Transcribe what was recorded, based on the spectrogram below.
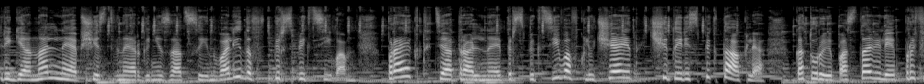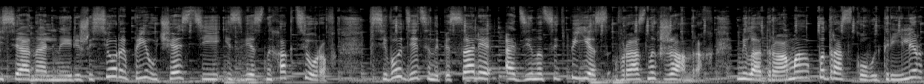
региональной общественной организации инвалидов «Перспектива». Проект «Театральная перспектива» включает четыре спектакля, которые поставили профессиональные режиссеры при участии известных актеров. Всего дети написали 11 пьес в разных жанрах – мелодрама, подростковый триллер,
